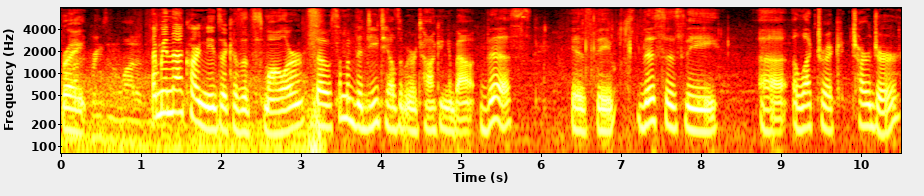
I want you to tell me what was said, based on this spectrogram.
right. It brings in a lot of. I mean, that car needs it because it's smaller. So some of the details that we were talking about. This is the this is the uh, electric charger,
